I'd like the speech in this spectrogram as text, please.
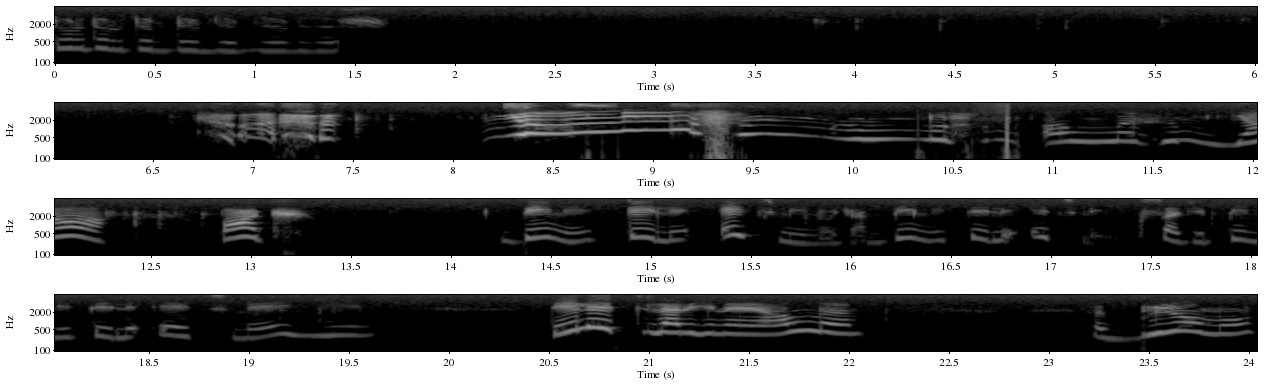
Dur dur dur dur dur dur dur. Ya Allah'ım Allah'ım ya. Bak. Beni deli etmeyin hocam. Beni deli etmeyin. Kısaca beni deli etmeyin. Deli ettiler yine ya Allah'ım. Bak Biliyor mu?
